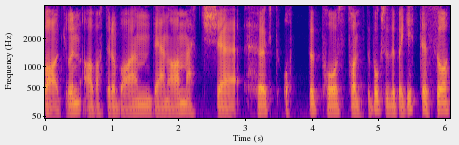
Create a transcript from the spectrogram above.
bakgrunn av at det var en DNA-match eh, høyt oppe på strømpebuksa til Birgitte, så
